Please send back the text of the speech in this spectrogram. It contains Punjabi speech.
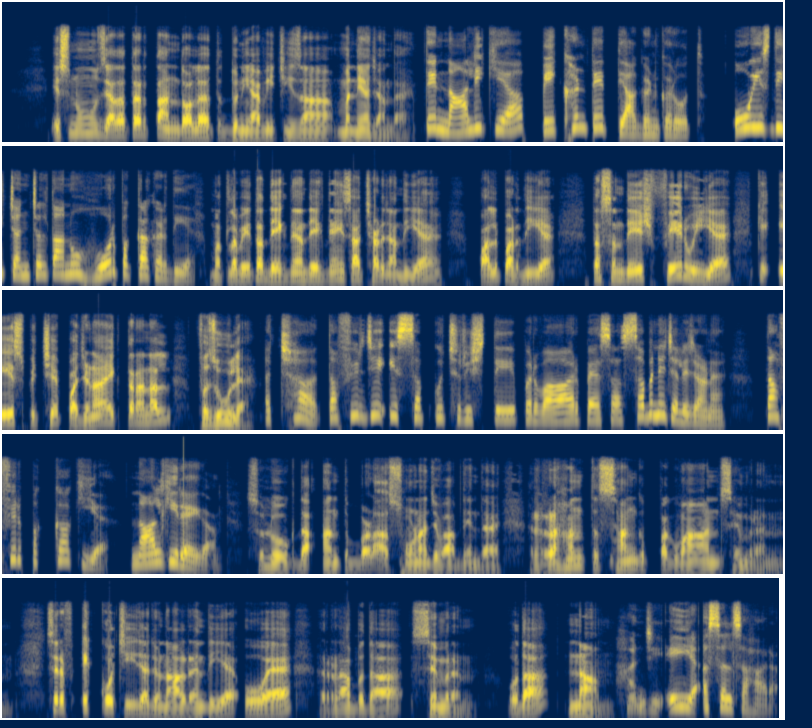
ਇਸ ਨੂੰ ਜ਼ਿਆਦਾਤਰ ਧਨ ਦੌਲਤ ਦੁਨਿਆਵੀ ਚੀਜ਼ਾਂ ਮੰਨਿਆ ਜਾਂਦਾ ਹੈ। ਤੇ ਨਾਲ ਹੀ ਕਿਹਾ ਪੇਖਣ ਤੇ ਤਿਆਗਣ ਕਰੋਤ। ਉਹ ਇਸ ਦੀ ਚੰਚਲਤਾ ਨੂੰ ਹੋਰ ਪੱਕਾ ਕਰਦੀ ਹੈ। ਮਤਲਬ ਇਹ ਤਾਂ ਦੇਖਦਿਆਂ ਦੇਖਦਿਆਂ ਹੀ ਸੱਚ ਛੜ ਜਾਂਦੀ ਹੈ ਪਲ ਭਰਦੀ ਹੈ ਤਾਂ ਸੰਦੇਸ਼ ਫੇਰ ਹੋਈ ਹੈ ਕਿ ਇਸ ਪਿੱਛੇ ਭਜਣਾ ਇੱਕ ਤਰ੍ਹਾਂ ਨਾਲ ਫਜ਼ੂਲ ਹੈ। ਅੱਛਾ ਤਾਂ ਫਿਰ ਜੇ ਇਹ ਸਭ ਕੁਝ ਰਿਸ਼ਤੇ ਪਰਿਵਾਰ ਪੈਸਾ ਸਭ ਨੇ ਚਲੇ ਜਾਣਾ ਹੈ ਤਾਂ ਫਿਰ ਪੱਕਾ ਕੀ ਹੈ? ਨਾਲ ਕੀ ਰਹੇਗਾ? ਸ਼ਲੋਕ ਦਾ ਅੰਤ ਬੜਾ ਸੋਹਣਾ ਜਵਾਬ ਦਿੰਦਾ ਹੈ ਰਹੰਤ ਸੰਗ ਭਗਵਾਨ ਸਿਮਰਨ। ਸਿਰਫ ਇੱਕੋ ਚੀਜ਼ ਹੈ ਜੋ ਨਾਲ ਰਹਿੰਦੀ ਹੈ ਉਹ ਹੈ ਰੱਬ ਦਾ ਸਿਮਰਨ। ਉਹਦਾ ਨਾਮ। ਹਾਂਜੀ ਇਹ ਹੀ ਹੈ ਅਸਲ ਸਹਾਰਾ।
